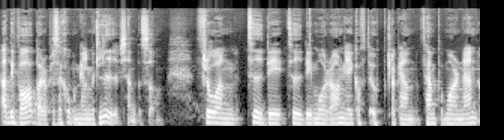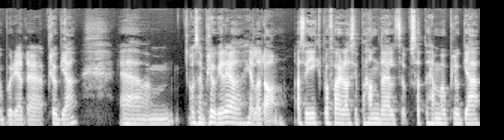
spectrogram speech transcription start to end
ja, det var bara prestation hela mitt liv kändes som. Från tidig, tidig morgon, jag gick ofta upp klockan fem på morgonen och började plugga. Um, och sen pluggade jag hela dagen. Alltså jag gick på föreläsningar på Handels, satt hemma och pluggade.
